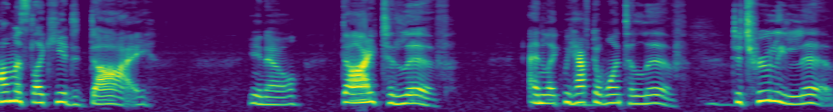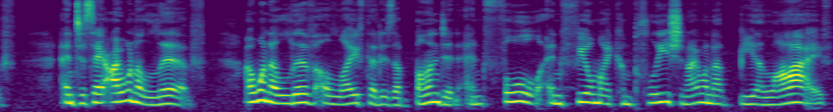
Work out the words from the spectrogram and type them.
almost like he had to die, you know, die to live. And like we have to want to live, to truly live, and to say, I want to live. I want to live a life that is abundant and full and feel my completion. I want to be alive.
